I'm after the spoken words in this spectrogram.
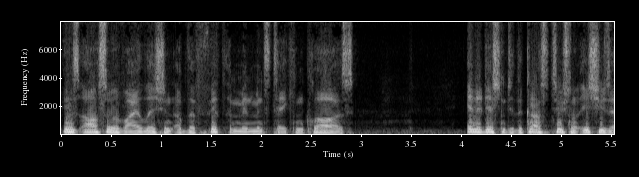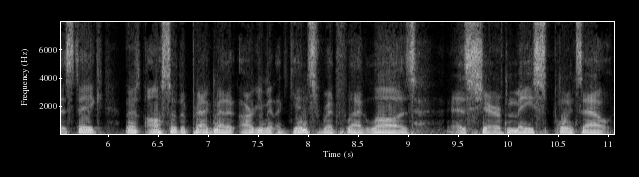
is also a violation of the Fifth Amendment's taking clause. In addition to the constitutional issues at stake, there's also the pragmatic argument against red flag laws. As Sheriff Mace points out,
